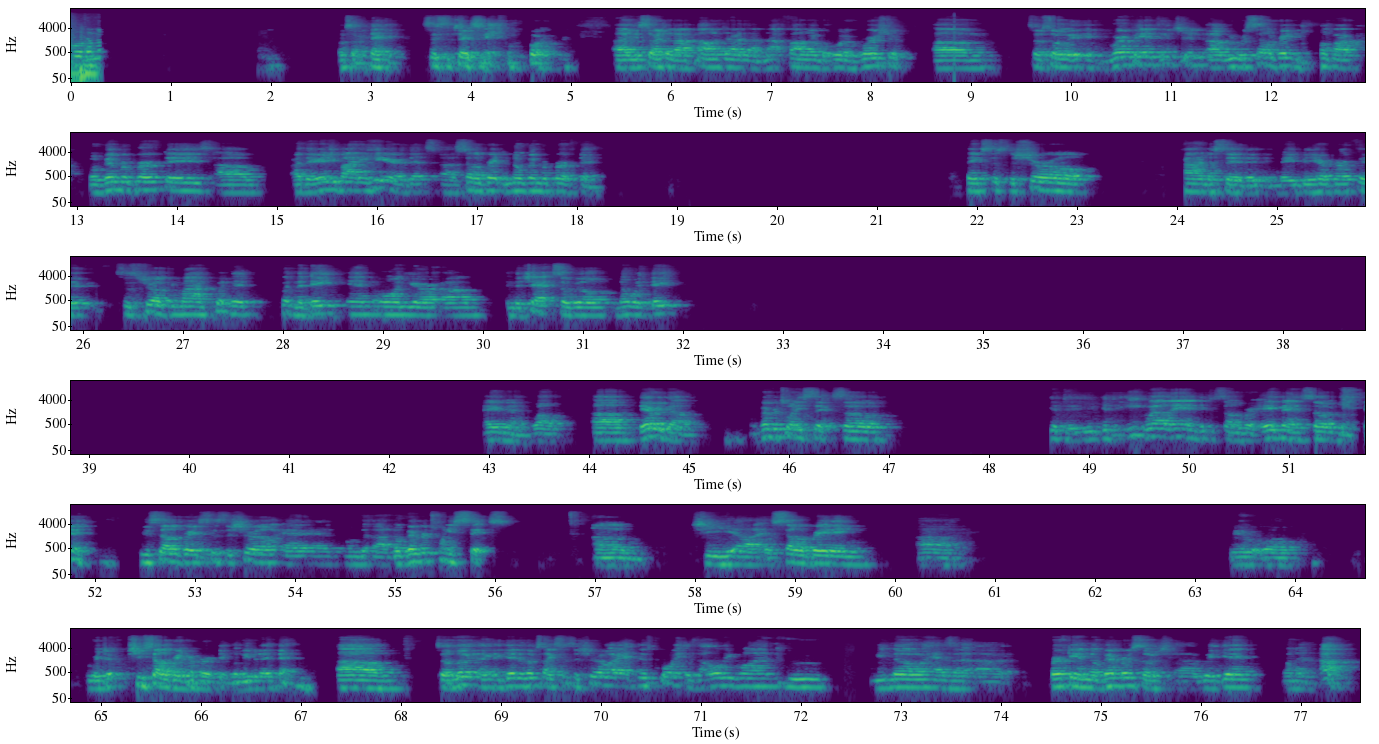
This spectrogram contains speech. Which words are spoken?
Tracy, before. I'm sorry, thank you. Sister Tracy, uh, you started, I apologize. I'm not following the order of worship. Um, so, so if you weren't paying attention, uh, we were celebrating of our November birthdays. Um, are there anybody here that's uh, celebrating November birthday? I think Sister Cheryl kind of said it, it may be her birthday. Sister Cheryl, if you mind putting it, putting the date in on your um, in the chat so we'll know what date. Amen. Well, uh, there we go. November 26th. So get to you get to eat well and get to celebrate. Amen. So we celebrate Sister Cheryl and, on the, uh, November 26th. Um, she uh, is celebrating. Uh, we, well, just, she's celebrating her birthday. We'll leave it at that. Um, so look again. It looks like Sister Cheryl at this point is the only one who we know has a, a birthday in November. So uh, we again want to. Oh,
